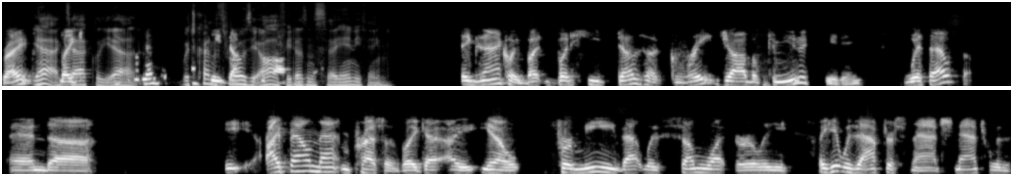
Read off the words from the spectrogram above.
right? Yeah, Like, exactly. Yeah, which kind of throws you off. He doesn't say anything. Exactly, but but he does a great job of communicating without them, and uh, I found that impressive. Like I, I, you know, for me, that was somewhat early. Like it was after Snatch. Snatch was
